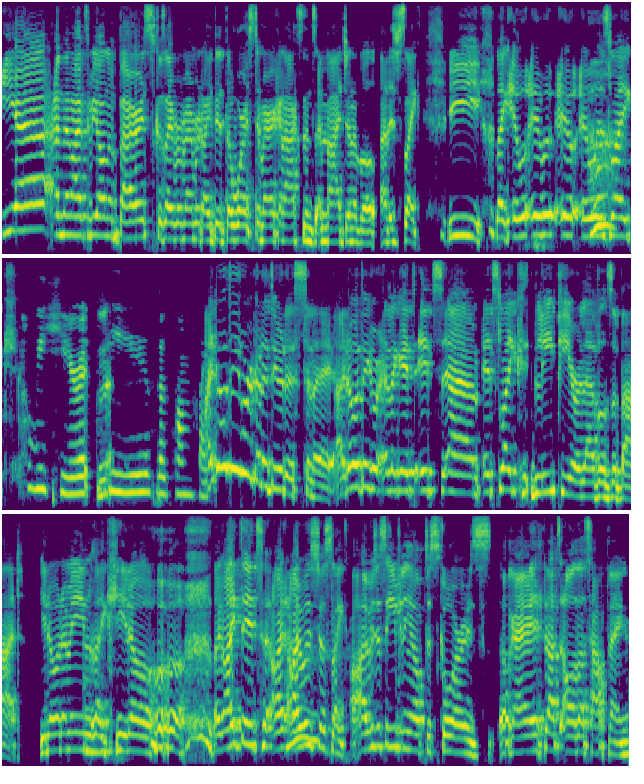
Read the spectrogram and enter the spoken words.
"Yeah," and then I have to be all embarrassed because I remembered I did the worst American accents imaginable, and it's just like, ee, like it, it, it, it was like. Can we hear it, please? That sounds like I don't think we're gonna do this tonight. I don't think we're like it's it's um it's like leap year levels of bad. You know what I mean? Uh-huh. Like you know, like I did. I I was just like I was just evening up the scores. Okay, that's all that's happening.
